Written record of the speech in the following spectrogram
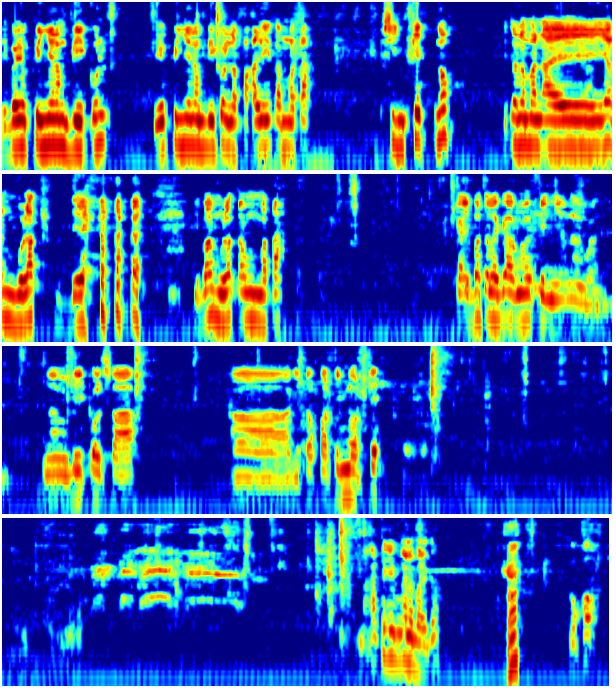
Iba yung pinya ng Bicol. Yung pinya ng Bicol, napakaliit ang mata. Singkit, no? Ito naman ay, yan, mulat. Di ba, mulat ang mata. Kaiba talaga ang pinya ng, ng Bicol sa ah dito, parting norte. Nakatikim ka na ba dito? Ha? Kuko.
